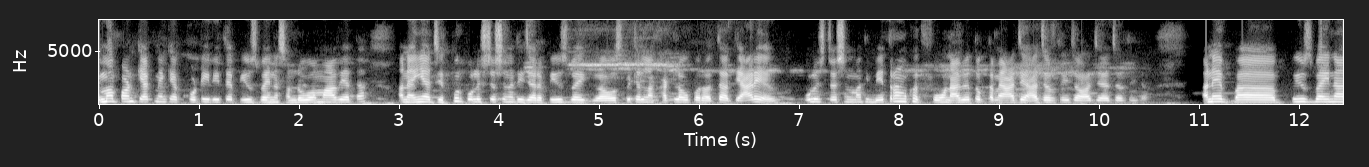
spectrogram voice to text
એમાં પણ ક્યાંક ને ક્યાંક ખોટી રીતે પિયુષભાઈને સંડોવવામાં આવ્યા હતા. અને અહીંયા જેતપુર પોલીસ સ્ટેશનથી જ્યારે પિયુષભાઈ હોસ્પિટલના ખાટલા ઉપર હતા, ત્યારે પોલીસ સ્ટેશનમાંથી બે ત્રણ વખત ફોન આવ્યો હતો તમે આજે હાજર થઈ જાઓ, આજે હાજર થઈ જાઓ. અને પિયુષભાઈના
